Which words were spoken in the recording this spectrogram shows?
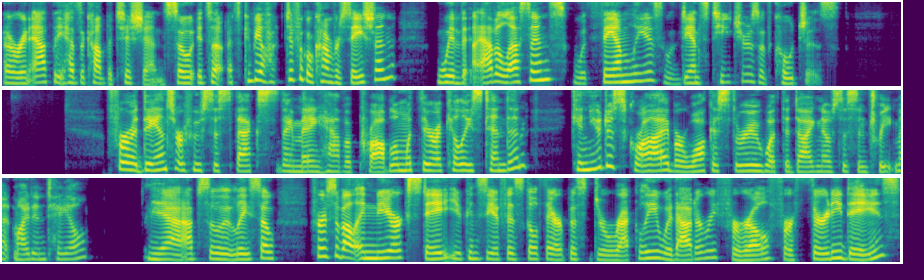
or an athlete has a competition. So it's a it can be a difficult conversation with adolescents, with families, with dance teachers, with coaches. For a dancer who suspects they may have a problem with their Achilles tendon, can you describe or walk us through what the diagnosis and treatment might entail? Yeah, absolutely. So, first of all, in New York State, you can see a physical therapist directly without a referral for 30 days,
